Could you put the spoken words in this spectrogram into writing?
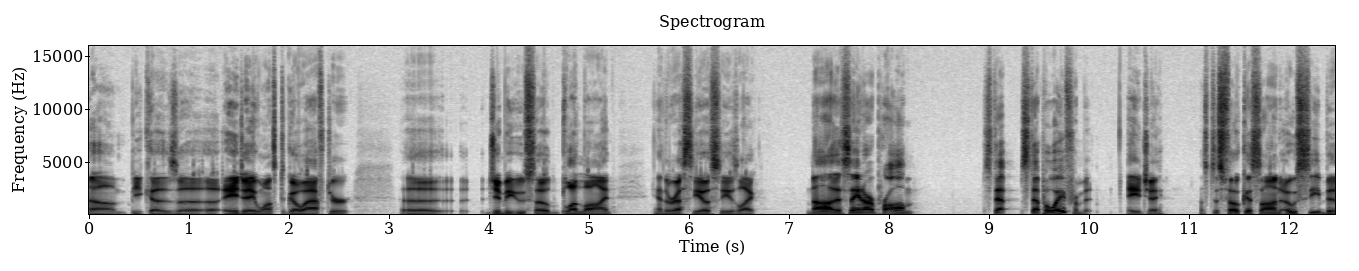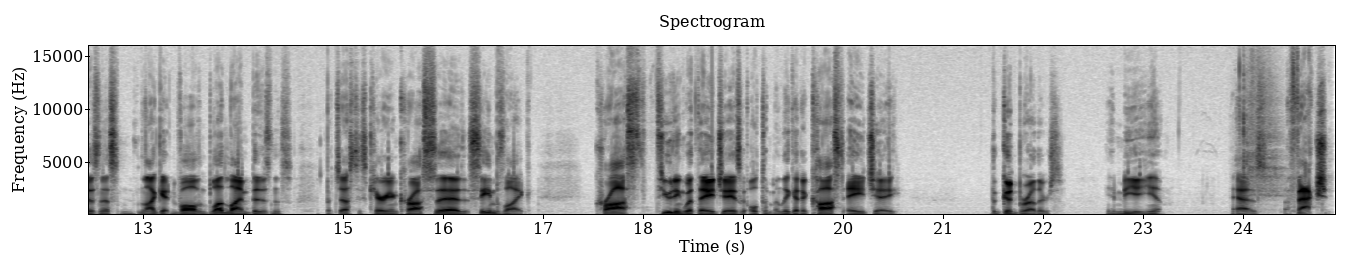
Um, because uh, uh, AJ wants to go after uh, Jimmy Uso, the Bloodline, and the rest of the OC is like, "Nah, this ain't our problem. Step step away from it, AJ. Let's just focus on OC business, and not get involved in Bloodline business." But just as Karrion Kross says, it seems like Kross feuding with AJ is ultimately going to cost AJ, the Good Brothers, and Mia Yim as a faction.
